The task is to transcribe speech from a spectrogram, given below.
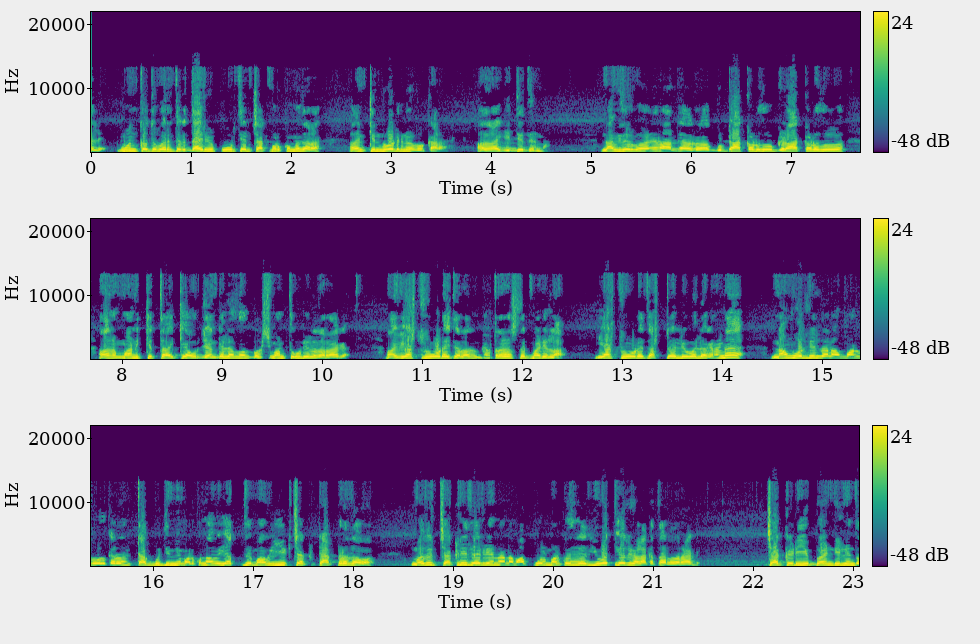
ಅಲ್ಲಿ ಮುಂದ್ ಕದ್ದು ಬರಂತ ದಾರಿ ಪೂರ್ತಿಯನ್ನು ಚೆಕ್ ಮಾಡ್ಕೊಂಡ್ ಬಂದಾರ? ಅದನ್ನ ನೋಡ್ರಿ ನೀವು ಬೇಕಾರ. ಅದ್ರಾಗ ಇದ್ದಿದ್ದನ್ನ. ನಾವ್ ಇದ್ರ ಗುಡ್ಡ ಕಡದು, ಗಿಡ ಕಡದು ಅದನ್ನ ಮಣ್ಣು ಕಿತ್ತಾಕಿ ಅವ್ರ ಜಂಗಲ್ ಒಂದು ಪಕ್ಷಿ ಮಣ್ಣು ತಗೊಂಡಿಲ್ಲ ಅದ್ರಾಗ. ನಾವ್ ಎಷ್ಟು ರೋಡ್ ಐತಲ್ಲ ಅದನ್ನ ಗಟರ ರಸ್ತೆ ಮಾಡಿಲ್ಲ. ಎಷ್ಟು ರೋಡ್ ಐತೆ ಅಷ್ಟೇ ಲೆವೆಲ್ ಆಗ್ರಣ ನಮ್ಮ ಹೊಲಿಂದ ನಾವು ಮಣ್ಣು ಹೋಗ್ತಾರ ತಗ್ಗು ದಿನ್ನಿ ಮಾಡ್ಕೊಂಡು ನಾವು ಎತ್ ಈಗ ಚಕ್ ಟ್ಯಾಕ್ಟರ್ ಅದಾವ. ಮೊದಲು ಚಕ್ಡಿ ದಾರಿಯನ್ನ ನಮ್ಮ ಅಪ್ಪ ಮಾಡ್ಕೊಂಡು ಇವತ್ತಿಗೆ ಹೇಳಕತ್ತಾರ ಅದ್ರಾಗ? ಚಕ್ಕಡಿ ಬಂಡಿಲಿಂದ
